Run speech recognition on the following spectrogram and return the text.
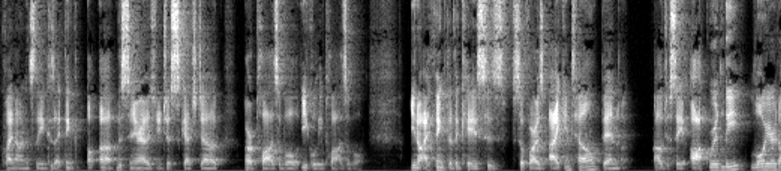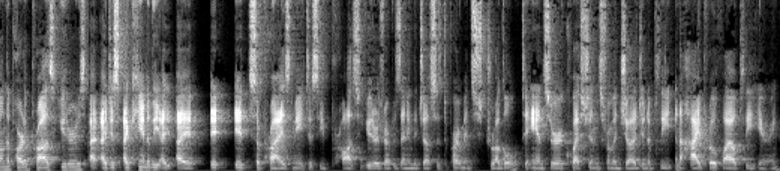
quite honestly, because I think uh, the scenarios you just sketched out are plausible, equally plausible. You know, I think that the case has, so far as I can tell, been I'll just say awkwardly lawyered on the part of prosecutors. I, I just I candidly I, I it, it surprised me to see prosecutors representing the Justice Department struggle to answer questions from a judge in a plea in a high profile plea hearing.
